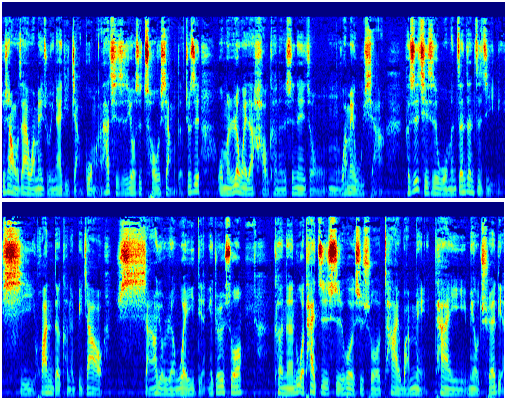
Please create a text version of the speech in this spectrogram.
就像我在完美主义那一集讲过嘛，它其实又是抽象的，就是我们认为的好，可能是那种嗯完美无瑕，可是其实我们真正自己喜欢的，可能比较想要有人味一点。也就是说，可能如果太自私，或者是说太完美、太没有缺点，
